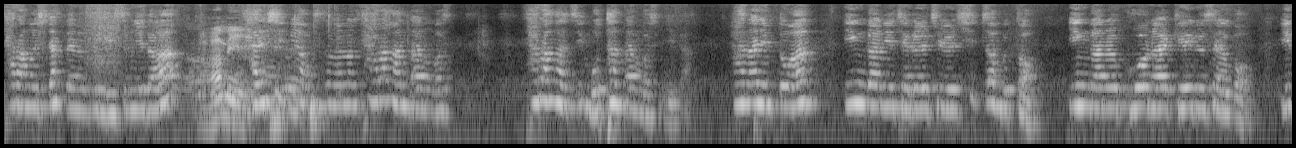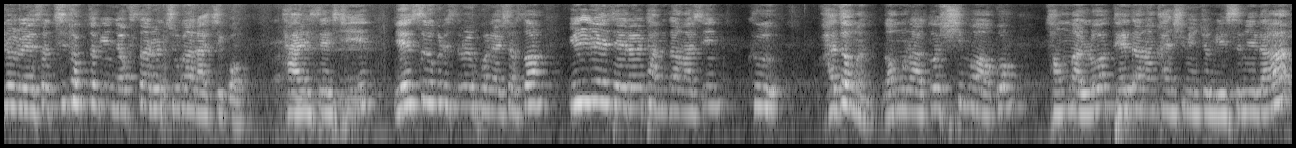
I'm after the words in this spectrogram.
사랑은 시작되는 줄 믿습니다. 아멘. 관심이 없으면 사랑한다는 것, 사랑하지 못한다는 것입니다. 하나님 또한 인간이 죄를 지을 시점부터 인간을 구원할 계획을 세우고 이를 위해서 지속적인 역사를 주관하시고 다윗의 시인 예수 그리스도를 보내셔서 인류의 죄를 담당하신 그 과정은 너무나도 심오하고 정말로 대단한 관심인 줄 믿습니다.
